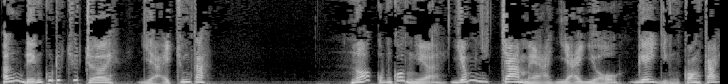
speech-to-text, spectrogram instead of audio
Ấn điển của Đức Chúa Trời dạy chúng ta. Nó cũng có nghĩa giống như cha mẹ dạy dỗ gây dựng con cái.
